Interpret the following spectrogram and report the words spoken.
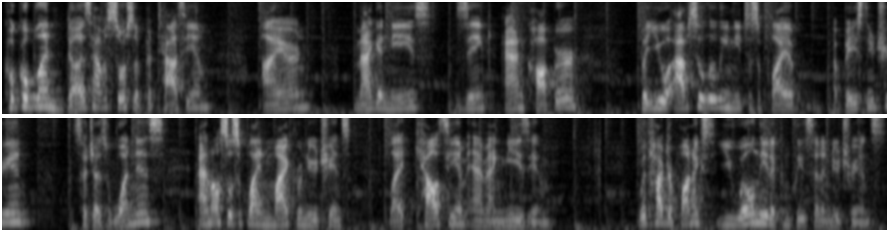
Coco Blend does have a source of potassium, iron, manganese, zinc, and copper, but you will absolutely need to supply a, a base nutrient, such as oneness, and also supply micronutrients like calcium and magnesium. With hydroponics, you will need a complete set of nutrients.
